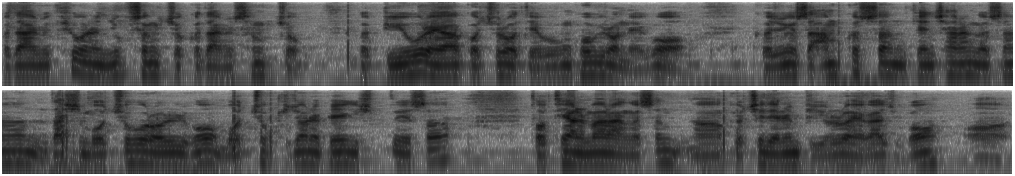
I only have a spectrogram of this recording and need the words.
그 다음에 키우는 육성축 그 다음에 성축 그 비율을 해갖고 주로 대부분 고기로 내고 그 중에서 암컷은 괜찮은 것은 다시 모축을 올리고 모축 기존의 120도에서 도태할 만한 것은 어, 교체되는 비율로 해가지고 어,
